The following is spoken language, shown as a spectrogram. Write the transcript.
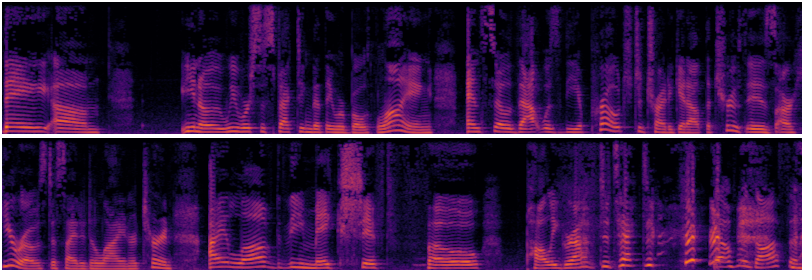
They um, you know, we were suspecting that they were both lying. And so that was the approach to try to get out the truth is our heroes decided to lie in return. I loved the makeshift faux polygraph detector. That was awesome.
